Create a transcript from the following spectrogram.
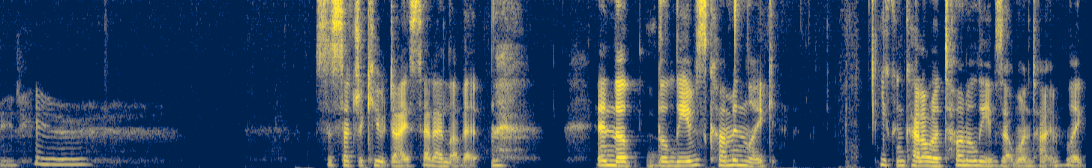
Right here. This is such a cute die set. I love it. And the, the leaves come in like, you can cut out a ton of leaves at one time. Like,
